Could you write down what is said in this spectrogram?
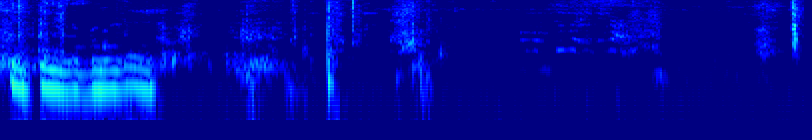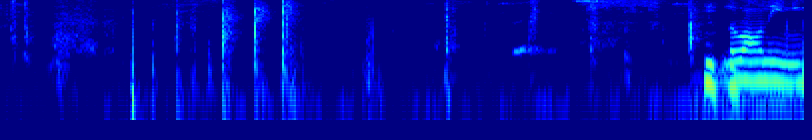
ਠੀਕ ਨਹੀਂ ਲੱਗਣਾ ਜੇ ਲਵਾਉਂਦੀ ਨਹੀਂ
